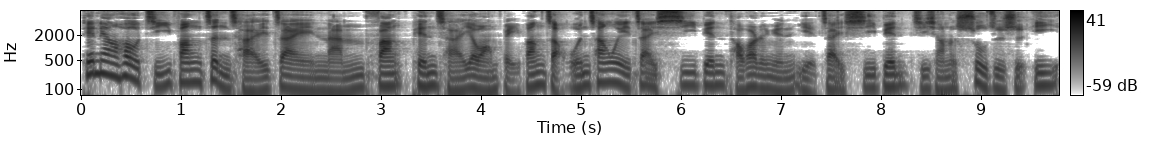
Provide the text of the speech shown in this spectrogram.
天亮后，吉方正财在南方，偏财要往北方找。文昌位在西边，桃花人员也在西边。吉祥的数字是一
